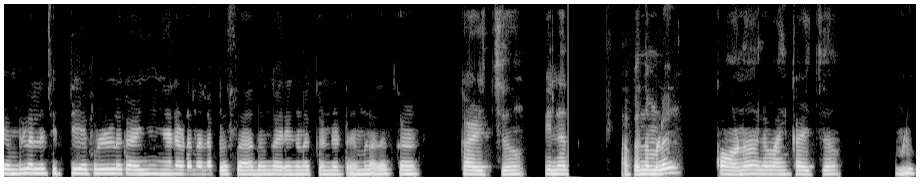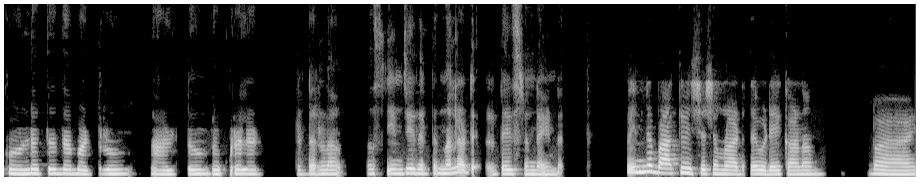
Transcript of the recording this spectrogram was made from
ടെമ്പിളെല്ലാം ചുറ്റി ഫുള്ള് കഴിഞ്ഞ് കഴിഞ്ഞാൽ അവിടെ നല്ല പ്രസാദവും കാര്യങ്ങളൊക്കെ ഉണ്ടിട്ട് നമ്മളതൊക്കെ കഴിച്ചു. പിന്നെ അപ്പം നമ്മൾ കോണം എല്ലാം വാങ്ങി കഴിച്ചു. നമ്മൾ കോണ്ടത്ത് എന്താ ബട്ടറും സാൾട്ടും പെപ്പറെല്ലാം ഇട്ടിട്ടുള്ള സ്റ്റീം ചെയ്തിട്ട് നല്ല ടേസ്റ്റ് ഉണ്ടായിട്ടുണ്ട്. പിന്നെ ബാക്കി വിശേഷം നമ്മൾ അടുത്ത വീഡിയോയിൽ കാണാം. ബൈ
